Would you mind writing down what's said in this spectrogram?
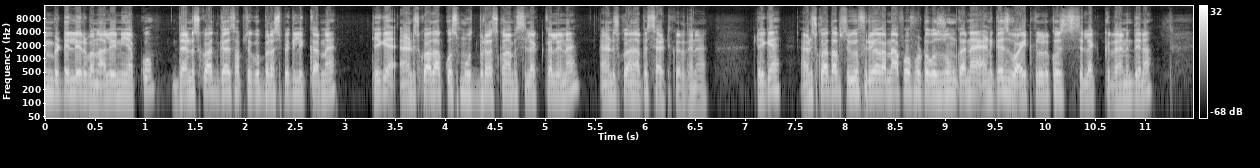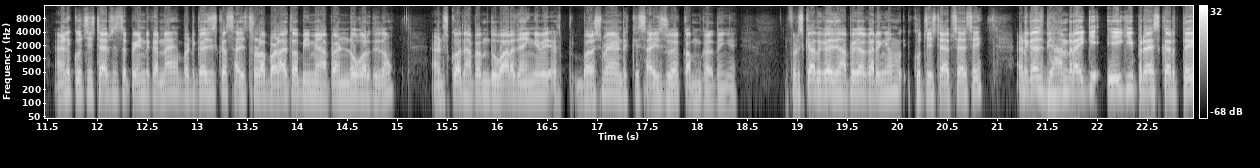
बेटे लेयर बना लेनी है आपको। देन उसके बाद गैस आपसे को ब्रश पे क्लिक करना है, ठीक है? एंड उसके बाद आपको स्मूथ ब्रश को यहाँ पे सिलेक्ट कर लेना है एंड उसको यहाँ पे सेट कर देना है, ठीक है? एंड उसके बाद आप सभी फ्री करना है, आपको फ़ोटो को जूम करना है एंड गैस व्हाइट कलर को सिलेक्ट रहने देना। एंड कुछ इस टाइप से पेंट करना है बट गैस इसका साइज़ थोड़ा बड़ा है तो अभी मैं यहाँ पे अंडो कर देता हूँ। एंड उसके बाद यहाँ पे हम दोबारा जाएँगे ब्रश में एंड इसकी साइज़ जो है कम कर देंगे। फिर उसके बाद गैस यहाँ पे क्या करेंगे हम? कुछ इस टाइप से ऐसे। एंड गैस ध्यान रहा कि एक ही प्रेस करते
